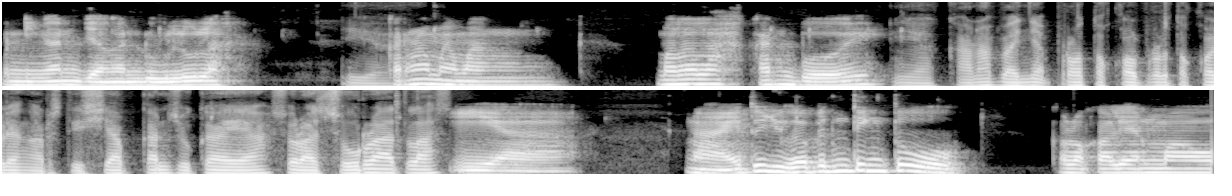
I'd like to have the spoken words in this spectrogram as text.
mendingan jangan dulu lah. Iya. Karena memang melelahkan, Boy. Iya, karena banyak protokol-protokol yang harus disiapkan juga ya, surat-surat lah. Iya. Nah, itu juga penting tuh. Kalau kalian mau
